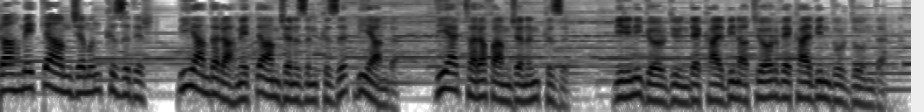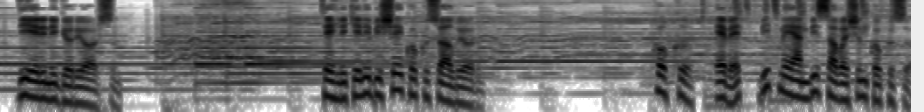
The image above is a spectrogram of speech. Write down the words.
Rahmetli amcamın kızıdır. Bir yanda rahmetli amcanızın kızı, bir yanda. Diğer taraf amcanın kızı. Birini gördüğünde kalbin atıyor ve kalbin durduğunda. Diğerini görüyorsun. Tehlikeli bir şey kokusu alıyorum. Koku. Evet, bitmeyen bir savaşın kokusu.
